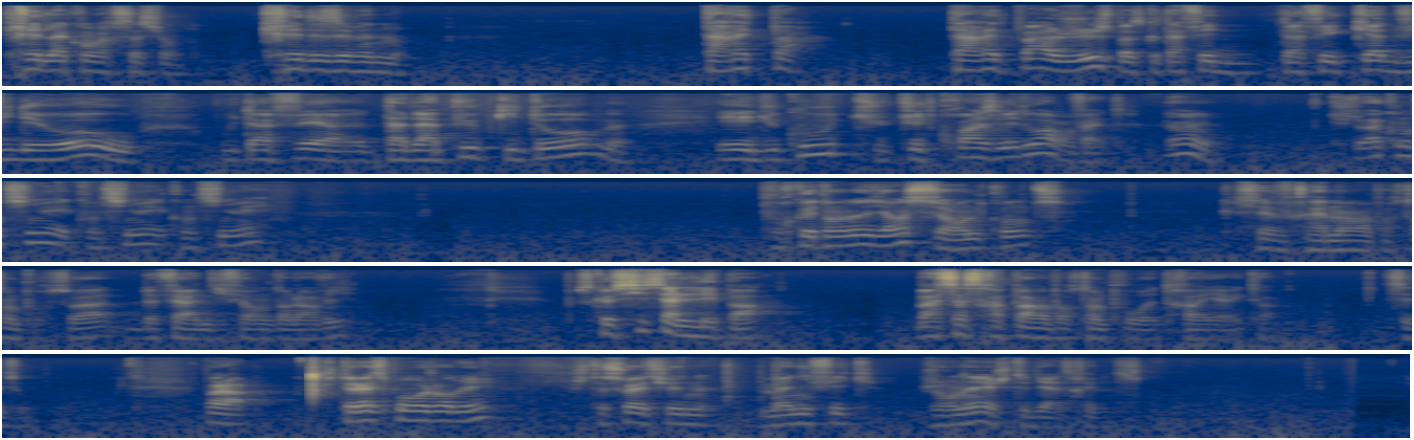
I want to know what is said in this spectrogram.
crée de la conversation, crée des événements. T'arrêtes pas. T'arrêtes pas juste parce que t'as fait, as fait 4 vidéos ou, ou t'as fait euh, as de la pub qui tourne et du coup tu, tu te croises les doigts en fait. Non, tu dois continuer, continuer, continuer pour que ton audience se rende compte que c'est vraiment important pour toi de faire une différence dans leur vie. Parce que si ça ne l'est pas, bah ça sera pas important pour eux de travailler avec toi. C'est tout. Voilà, je te laisse pour aujourd'hui. Je te souhaite une magnifique journée et je te dis à très vite.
